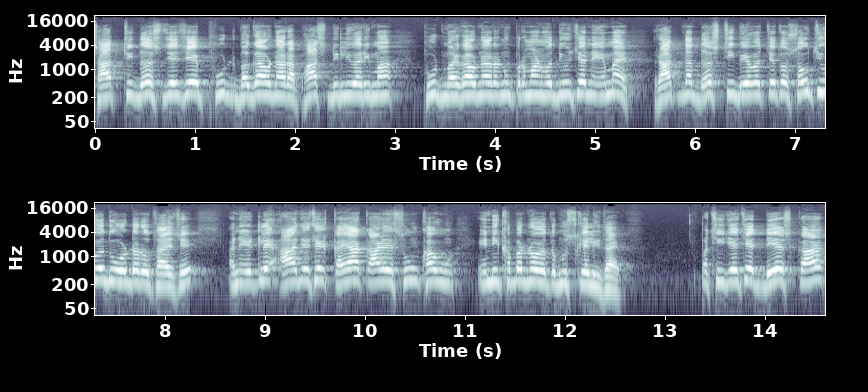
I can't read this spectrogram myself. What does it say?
સાતથી દસ જે છે ફૂડ મગાવનારા ફાસ્ટ ડિલિવરીમાં ફૂડ મગાવનારાનું પ્રમાણ વધ્યું છે ને એમાંય રાતના દસથી બે વચ્ચે તો સૌથી વધુ ઓર્ડરો થાય છે. અને એટલે આ જે છે કયા કાળે શું ખાવું એની ખબર ન હોય તો મુશ્કેલી થાય. પછી જે છે દેશકાળ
